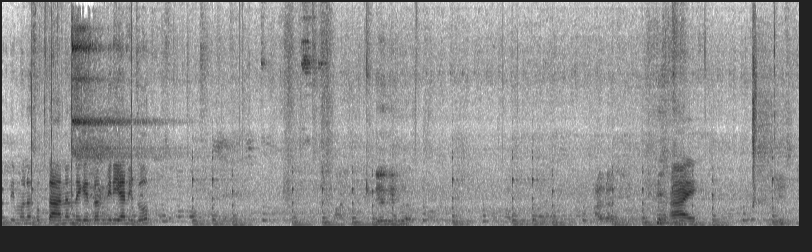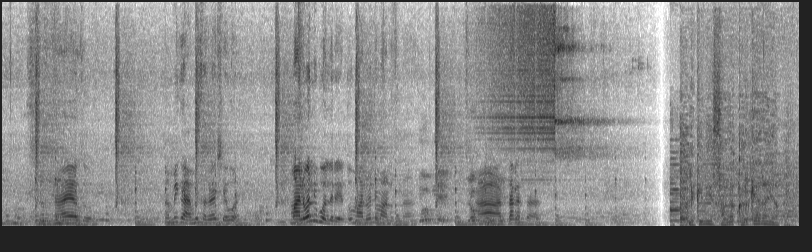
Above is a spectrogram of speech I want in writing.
अगदी मनसोक्त आनंद घेतात बिर्याणीचो. हाय. नाही अजून. आम्ही काय आम्ही सगळ्या शेवट. मालवणी बोल रे तू मालवणी माणूस ना. हा आता कसा? लेकिन ये साला कर क्या रहा है यहाँ पे?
